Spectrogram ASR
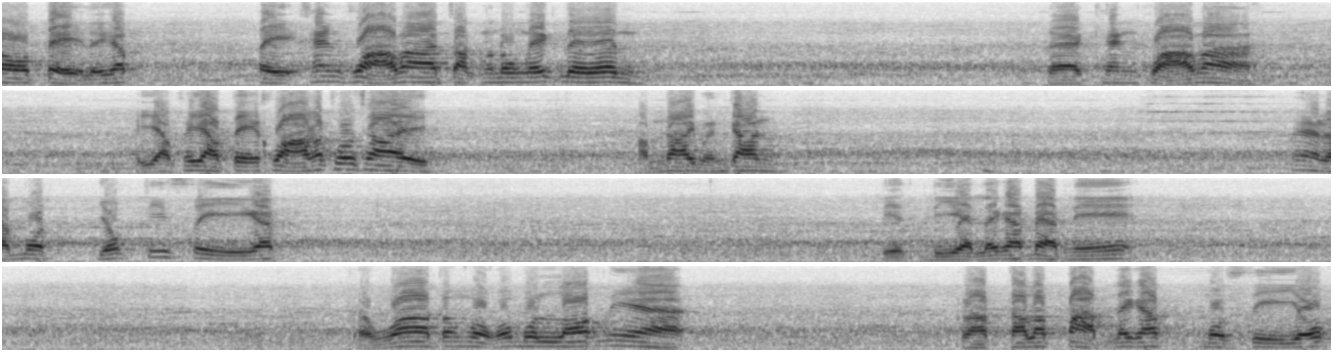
รอเตะเลยครับเตะแข้งขวามาจากนรงเล็กเดิน แต่แข้งขวามาขยับขยับเตะขวาครับโชชัยทำได้เหมือนกันแม่แล้วหมด ยกที่ 4 ครับเบียดเบียดเลยครับแบบนี้ แต่ว่าต้องบอกว่าบนล็อกเนี่ยกลับตาลปัดเลยครับ หมด 4 ยก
